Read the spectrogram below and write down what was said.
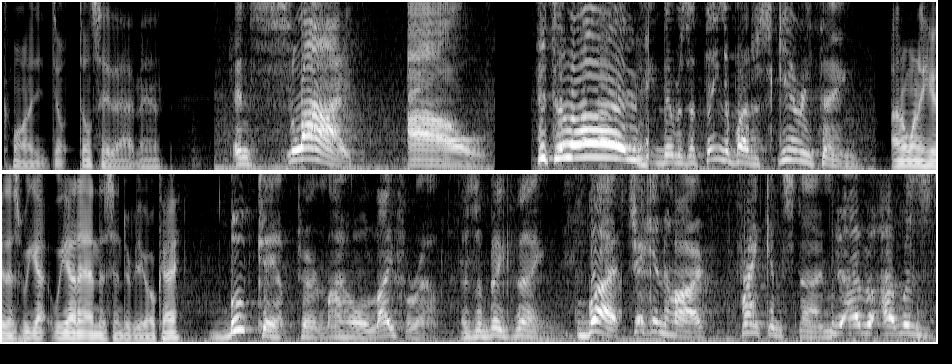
come on. Don't don't say that, man. and slide. Ow! It's alive. There was a thing about a scary thing. I don't want to hear this. We got we got to end this interview, okay? Boot camp turned my whole life around. It's a big thing. But chicken heart, Frankenstein, I, I was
